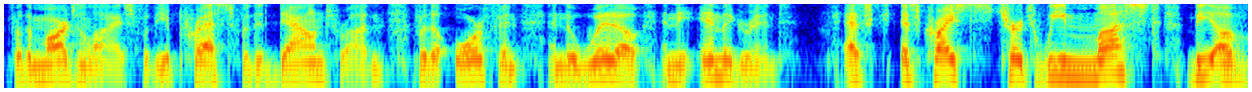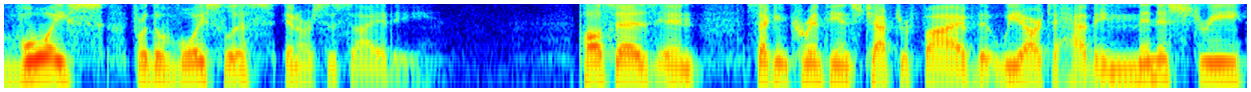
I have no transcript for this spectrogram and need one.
for the marginalized, for the oppressed, for the downtrodden, for the orphan and the widow and the immigrant. As, as Christ's church, we must be a voice for the voiceless in our society. Paul says in 2 Corinthians chapter 5 that we are to have a ministry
